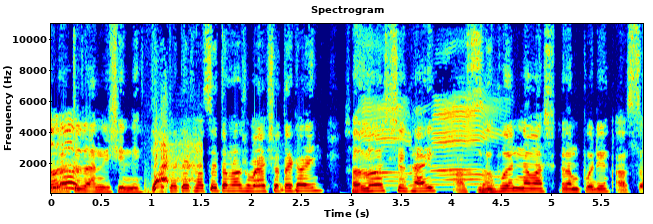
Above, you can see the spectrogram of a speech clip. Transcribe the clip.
তোরা তো জানিস নি। কাকা খাচ্ছে তোমরা সবাই একসাথে খাই। চলো আসছে খাই। দুপুরের নামাজ কালাম পড়ে। আচ্ছা।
